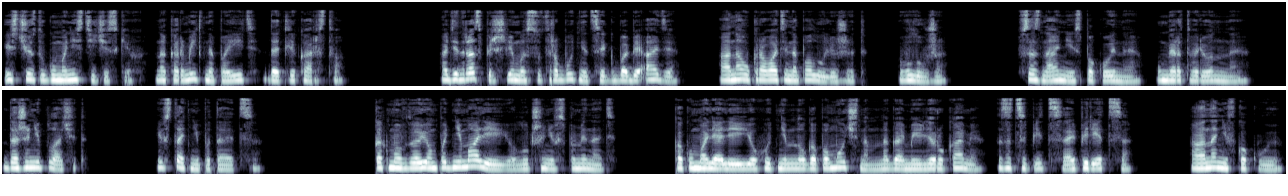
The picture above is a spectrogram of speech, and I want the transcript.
Из чувств гуманистических – накормить, напоить, дать лекарства. Один раз пришли мы с соцработницей к бабе Аде, а она у кровати на полу лежит, в луже. В сознании спокойная, умиротворенная, даже не плачет. И встать не пытается. Как мы вдвоем поднимали ее, лучше не вспоминать как умоляли ее хоть немного помочь нам, ногами или руками, зацепиться, опереться. А она ни в какую.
